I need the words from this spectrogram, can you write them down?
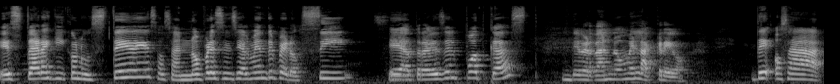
estar aquí con ustedes, o sea, no presencialmente, pero sí, Sí. eh, a través del podcast. De verdad no me la creo. De, o sea,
